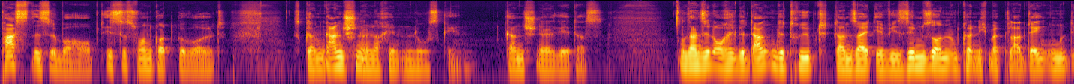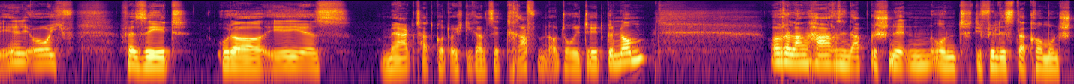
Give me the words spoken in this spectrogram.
Passt es überhaupt? Ist es von Gott gewollt? Es kann ganz schnell nach hinten losgehen. Ganz schnell geht das. Und dann sind eure Gedanken getrübt, dann seid ihr wie Simson und könnt nicht mehr klar denken. Und ehe ihr euch verseht oder ihr es merkt, hat Gott euch die ganze Kraft und Autorität genommen eure langen Haare sind abgeschnitten und die Philister kommen und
